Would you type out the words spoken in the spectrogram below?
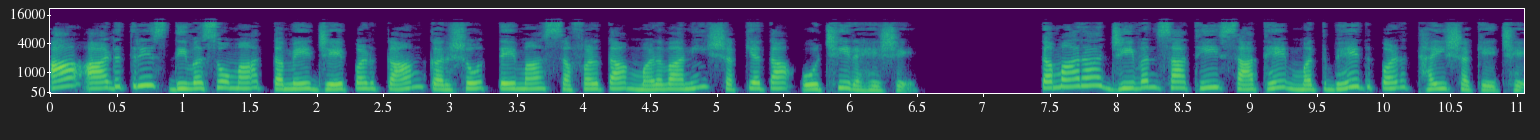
આ આડત્રીસ દિવસોમાં તમે જે પણ કામ કરશો તેમાં સફળતા મળવાની શક્યતા ઓછી રહેશે. તમારા જીવનસાથી સાથે મતભેદ પણ થઈ શકે છે.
